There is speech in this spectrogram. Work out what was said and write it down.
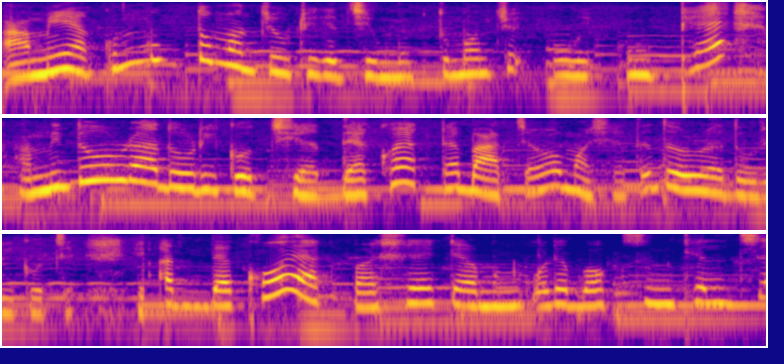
আমি এখন মুক্ত মঞ্চে উঠে গেছি। মুক্ত মঞ্চে উঠে আমি দৌড়াদৌড়ি করছি। আর দেখো একটা বাচ্চাও আমার সাথে দৌড়াদৌড়ি করছে। আর দেখো এক পাশে কেমন করে বক্সিং খেলছে।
